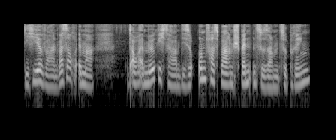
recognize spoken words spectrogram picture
die hier waren, was auch immer, auch ermöglicht haben, diese unfassbaren Spenden zusammenzubringen.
